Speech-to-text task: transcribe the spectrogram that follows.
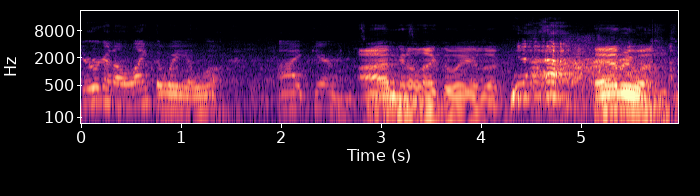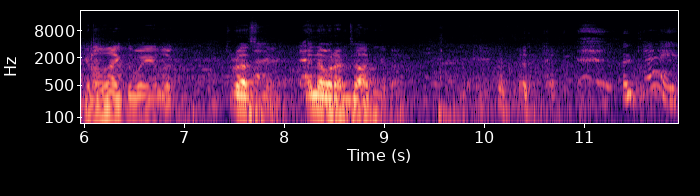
You're gonna like the way you look. I guarantee. I'm gonna like the way you look. Yeah. Everyone's gonna like the way you look. Trust me, I know what I'm talking about. Okay,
